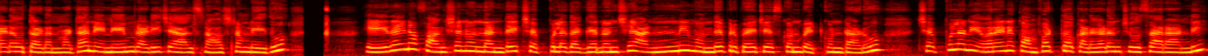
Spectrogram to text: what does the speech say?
రెడీ అవుతాడనమాట. నేనేం రెడీ చేయాల్సిన అవసరం లేదు. ఏదైనా ఫంక్షన్ ఉందంటే చెప్పుల దగ్గర నుంచి అన్నీ ముందే ప్రిపేర్ చేసుకొని పెట్టుకుంటాడు. చెప్పులను ఎవరైనా కంఫర్ట్తో కడగడం చూసారా అండి?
